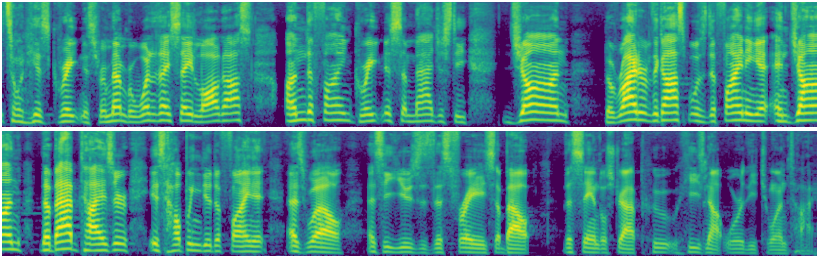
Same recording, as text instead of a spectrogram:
It's on his greatness. Remember, what did I say? Logos, undefined greatness and majesty. John, the writer of the gospel, is defining it, and John, the baptizer, is helping to define it as well as he uses this phrase about the sandal strap, who he's not worthy to untie.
